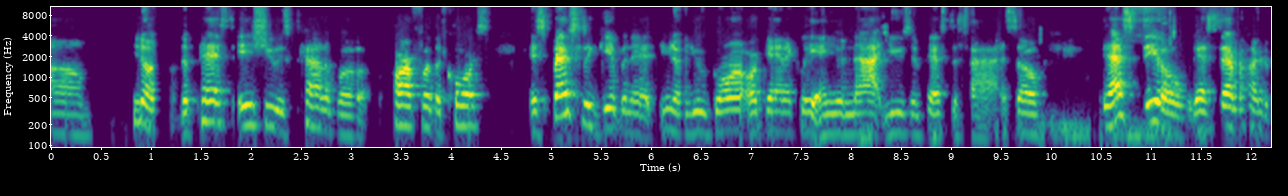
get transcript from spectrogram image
um, you know, the pest issue is kind of a par for the course, especially given that, you know, you're growing organically and you're not using pesticides. So that's still that's 700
